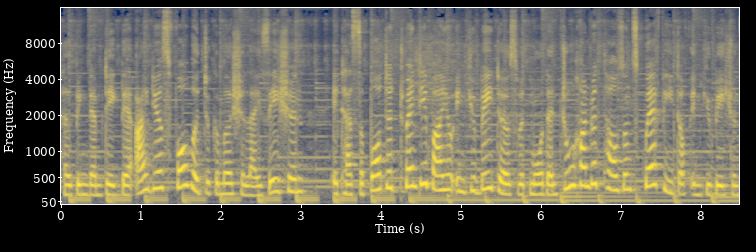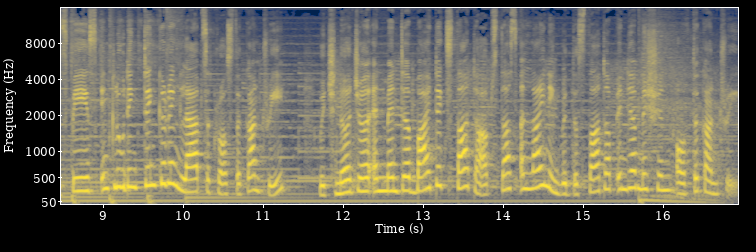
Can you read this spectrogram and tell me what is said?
helping them take their ideas forward to commercialization. It has supported 20 bio incubators with more than 200,000 square feet of incubation space, including tinkering labs across the country, which nurture and mentor biotech startups, thus aligning with the Startup India mission of the country.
